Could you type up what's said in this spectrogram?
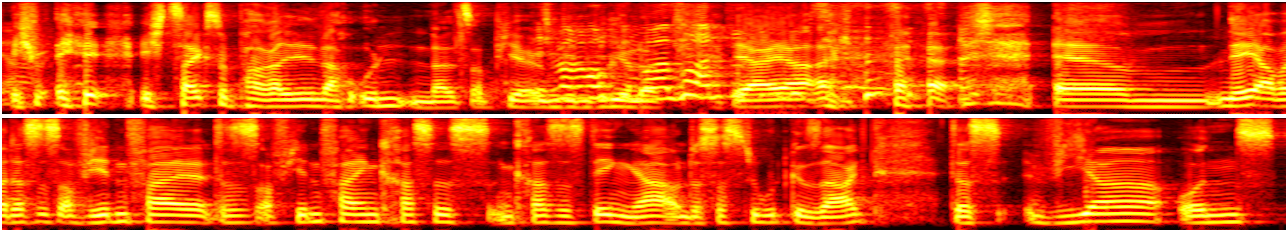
Ja. Ich, ich zeige so parallel nach unten, als ob hier irgendwie ich ein Video läuft. So ja, ja. ähm, nee, aber das ist auf jeden Fall, das ist auf jeden Fall ein krasses, ein krasses Ding, ja. Und das hast du gut gesagt, dass wir uns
